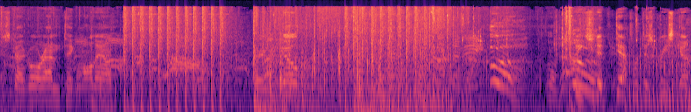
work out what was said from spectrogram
Just gotta go around and take them all down. There you go. I'm gonna beat you to death with this grease gun.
